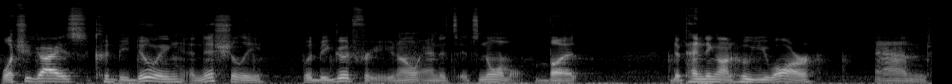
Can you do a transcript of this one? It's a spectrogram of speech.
what you guys could be doing initially would be good for you, you know, and it's it's normal, but depending on who you are and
